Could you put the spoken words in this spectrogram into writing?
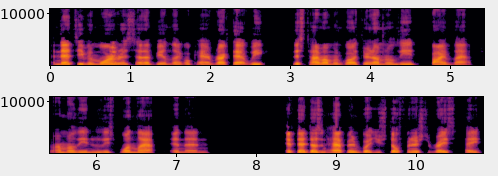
And that's even more yeah. instead of being like, okay, I wrecked that week. This time I'm going to go out there and I'm going to lead five laps or I'm going to lead at least one lap. And then if that doesn't happen, but you still finish the race, hey,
